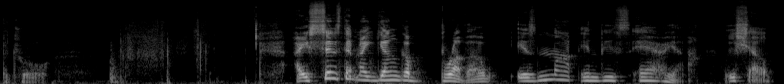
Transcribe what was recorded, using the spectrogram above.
patrol. I sense that my younger brother is not in this area. We shall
